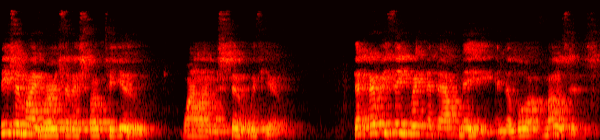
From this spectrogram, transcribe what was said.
These are my words that I spoke to you while I was still with you that everything written about me in the law of Moses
